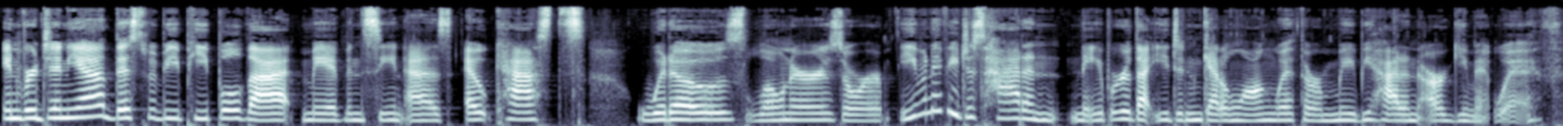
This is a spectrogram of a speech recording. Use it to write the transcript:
In Virginia, this would be people that may have been seen as outcasts, widows, loners, or even if you just had a neighbor that you didn't get along with or maybe had an argument with.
